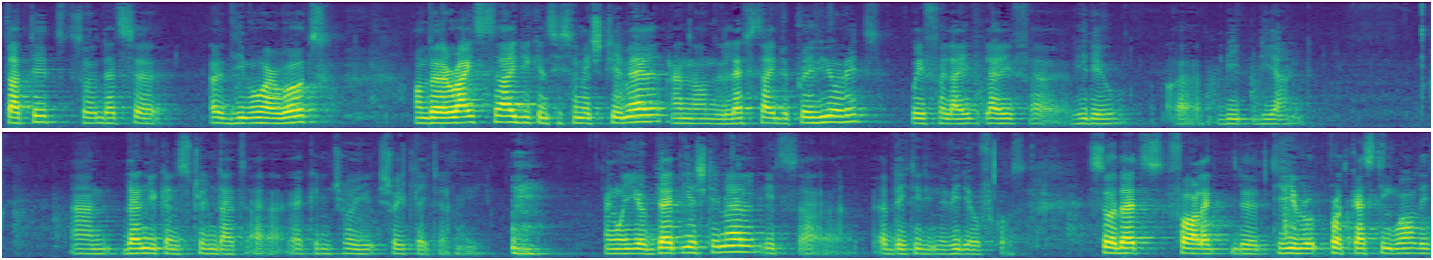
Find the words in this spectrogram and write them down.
started, so that's a, a demo I wrote. On the right side, you can see some HTML, and on the left side, the preview of it with a live, live uh, video uh, be behind. And then you can stream that. Uh, I can show, you, show it later, maybe. and when you update the HTML, it's uh, updated in the video, of course. So that's for like the TV broadcasting world, it,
